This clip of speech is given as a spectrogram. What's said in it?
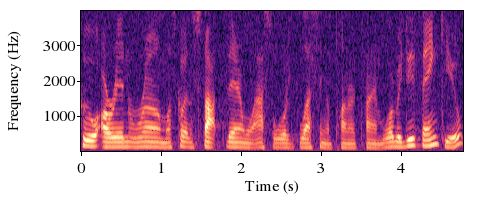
who are in Rome. Let's go ahead and stop there and we'll ask the Lord's blessing upon our time. Lord, we do thank you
